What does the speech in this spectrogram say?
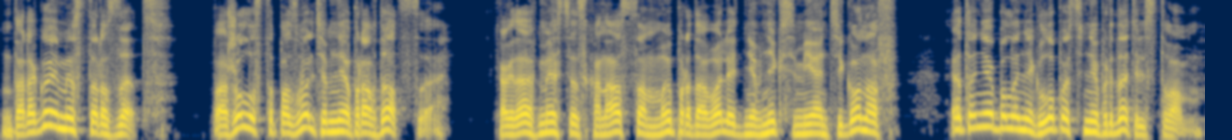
«Дорогой мистер Зет, пожалуйста, позвольте мне оправдаться. Когда вместе с Ханасом мы продавали дневник семьи Антигонов, это не было ни глупостью, ни предательством.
